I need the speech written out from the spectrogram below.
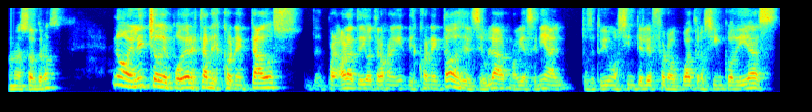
nosotros, no, el hecho de poder estar desconectados, ahora te digo, desconectados del celular, no había señal, entonces estuvimos sin teléfono cuatro o cinco días,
